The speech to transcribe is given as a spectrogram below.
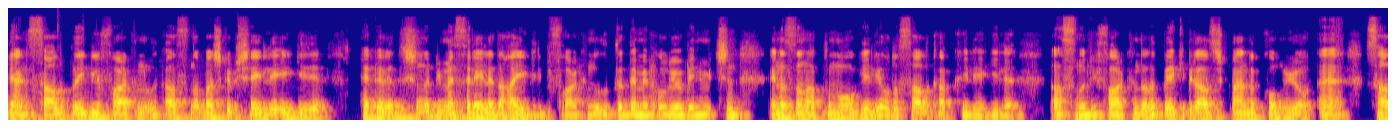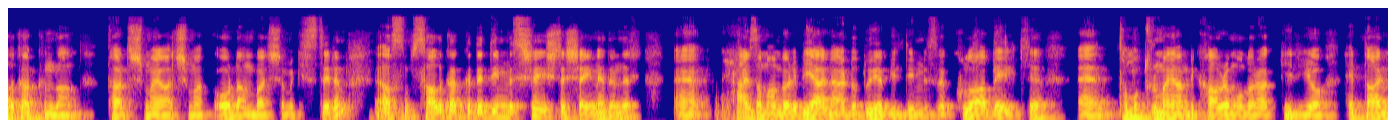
Yani sağlıkla ilgili farkındalık aslında başka bir şeyle ilgili HPV dışında bir meseleyle daha ilgili bir farkındalıkla demek oluyor benim için. En azından aklıma o geliyor. O da sağlık hakkı ile ilgili aslında bir farkındalık. Belki birazcık ben de konuyu e, sağlık hakkından tartışmaya açmak, oradan başlamak isterim. E, aslında sağlık hakkı dediğimiz şey işte şey ne denir? E, her zaman böyle bir yerlerde duyabildiğimiz ve kulağa belki e, tam oturmayan bir kavram olarak geliyor. Hep daha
